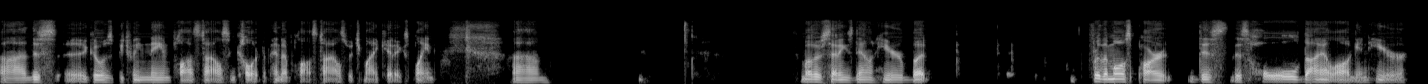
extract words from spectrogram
Uh, this uh, goes between named plot styles and color-dependent plot styles, which Mike had explained. Um, some other settings down here, but for the most part, this this whole dialog in here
